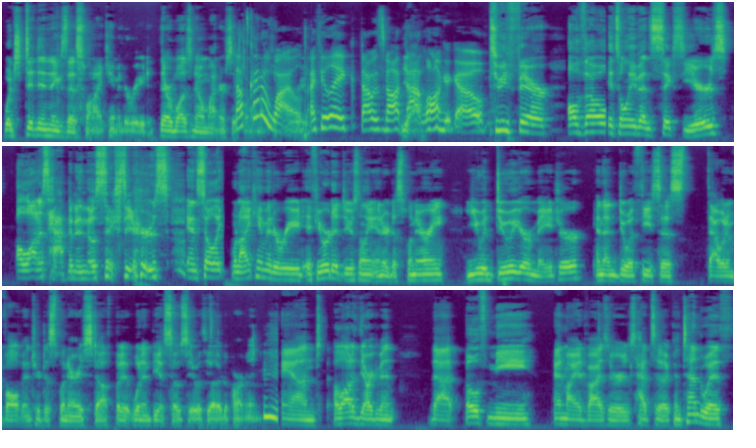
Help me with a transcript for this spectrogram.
which didn't exist when I came into Reed. There was no minor system. That's kind of wild. I feel like that was not Yeah. that long ago. To be fair, although it's only been six years, a lot has happened in those six years. And so, like, when I came into Reed, if you were to do something interdisciplinary, you would do your major and then do a thesis that would involve interdisciplinary stuff, but it wouldn't be associated with the other department. Mhm. And a lot of the argument that both me and my advisors had to contend with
